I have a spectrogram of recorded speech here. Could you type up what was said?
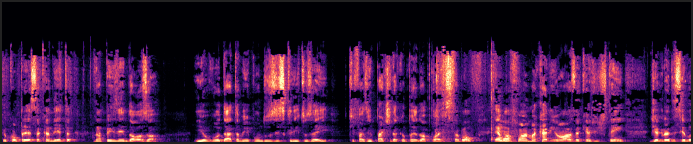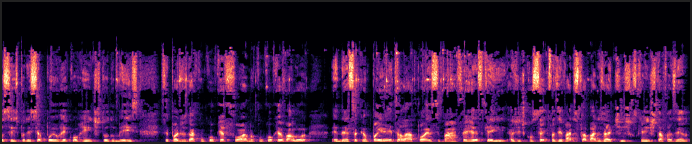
Eu comprei essa caneta na Penzendolls, ó. E eu vou dar também para um dos inscritos aí que fazem parte da campanha do apoia tá bom? É uma forma carinhosa que a gente tem de agradecer vocês por esse apoio recorrente todo mês. Você pode ajudar com qualquer forma, com qualquer valor. É nessa campanha, entra lá, apoia-se barra Ferrez, que aí a gente consegue fazer vários trabalhos artísticos que a gente está fazendo,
